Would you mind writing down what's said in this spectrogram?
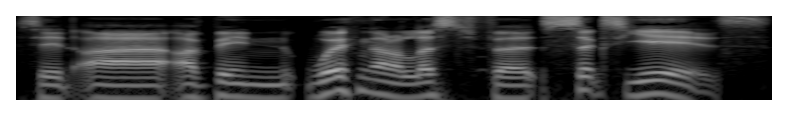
Said uh, I've been working on a list for six years.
